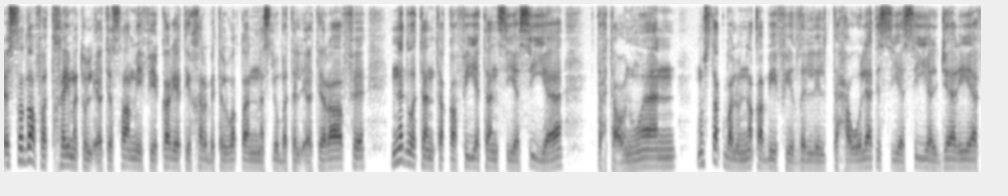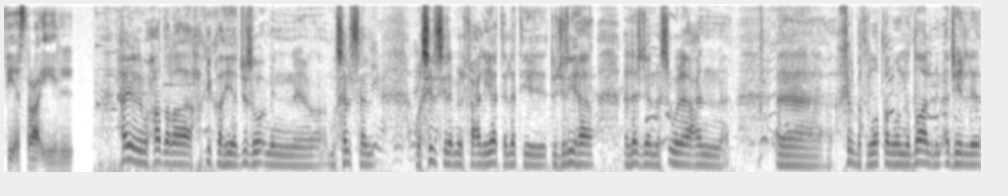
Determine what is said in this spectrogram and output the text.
استضافت خيمة الاعتصام في قرية خربة الوطن مسلوبة الاعتراف ندوة ثقافية سياسية تحت عنوان مستقبل النقب في ظل التحولات السياسية الجارية في إسرائيل. هذه المحاضرة حقيقة هي جزء من مسلسل وسلسلة من الفعاليات التي تجريها اللجنة المسؤولة عن خربة الوطن والنضال من أجل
